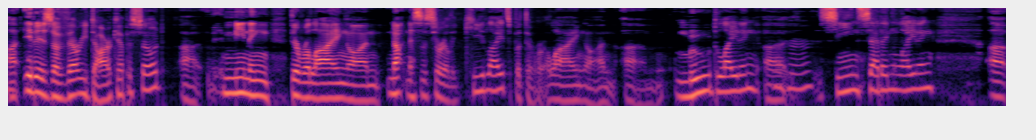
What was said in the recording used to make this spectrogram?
Uh, it is a very dark episode, uh, meaning they're relying on not necessarily key lights, but they're relying on um, mood lighting, uh, scene setting lighting. Uh,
